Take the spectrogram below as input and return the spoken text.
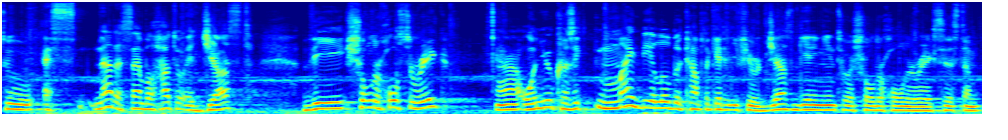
to, not assemble, how to adjust the shoulder holster rig uh, on you because it might be a little bit complicated if you're just getting into a shoulder holder rig system,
